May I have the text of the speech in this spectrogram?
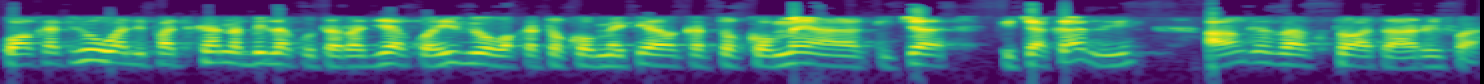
kwa wakati huu walipatikana bila kutarajia, kwa hivyo wakatokomea, wakatokomea kicha, hawangeweza kutoa taarifa,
